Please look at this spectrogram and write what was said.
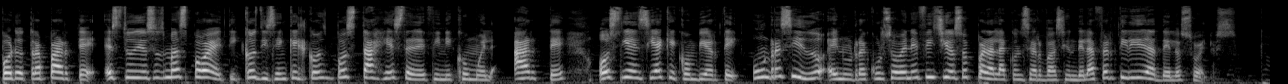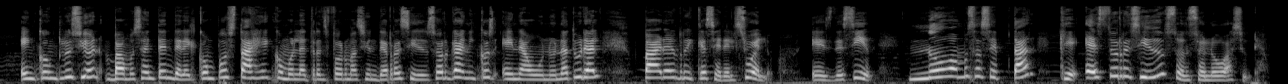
Por otra parte, estudiosos más poéticos dicen que el compostaje se define como el arte o ciencia que convierte un residuo en un recurso beneficioso para la conservación de la fertilidad de los suelos. En conclusión, vamos a entender el compostaje como la transformación de residuos orgánicos en abono natural para enriquecer el suelo. Es decir, no vamos a aceptar que estos residuos son solo basura.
